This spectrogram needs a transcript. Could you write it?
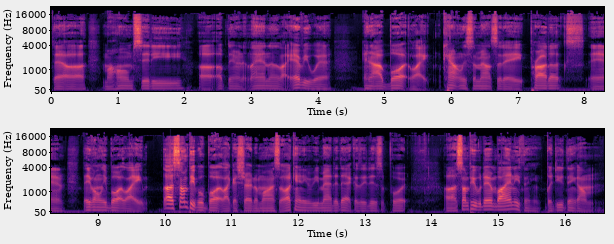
that uh my home city, uh up there in Atlanta, like everywhere. And I bought like countless amounts of their products and they've only bought like uh, some people bought like a shirt of mine, so I can't even be mad at that because they did support. Uh, some people didn't buy anything, but do you think I'm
